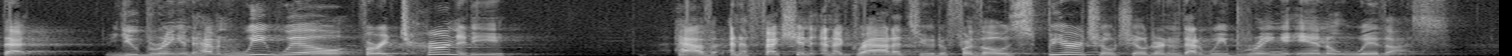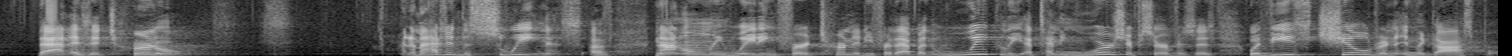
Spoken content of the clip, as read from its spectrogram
that you bring into heaven, we will, for eternity, have an affection and a gratitude for those spiritual children that we bring in with us. That is eternal. And imagine the sweetness of not only waiting for eternity for that, but weekly attending worship services with these children in the gospel.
